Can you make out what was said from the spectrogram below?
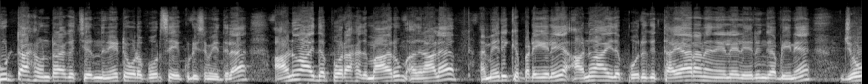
கூட்டாக ஒன்றாக சேர்ந்து நேட்டோவோட போர் செய்யக்கூடிய சமயத்தில் அணு ஆயுத போராக அது மாறும். அதனால அமெரிக்க படைகளே அணு ஆயுத போருக்கு தயாரான நிலையில் இருங்க அப்படின்னு ஜோ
